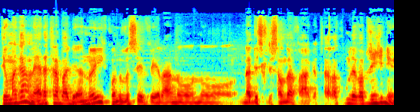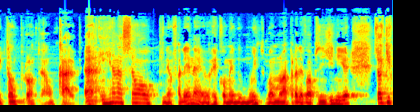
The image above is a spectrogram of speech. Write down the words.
tem uma galera trabalhando e quando você vê lá no, no na descrição da vaga, tá lá como DevOps Engineer. Então, pronto, é um cargo. em relação ao que eu falei, né? Eu recomendo muito, vamos lá para DevOps Engineer. Só que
